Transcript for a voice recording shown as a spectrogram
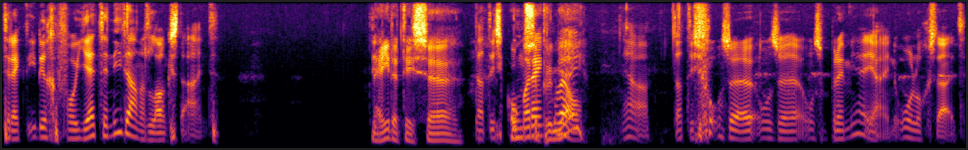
trekt in ieder geval Jette niet aan het langste eind. Nee, dat is, uh, dat is onze premier. Wel. Ja, dat is onze, onze, onze premier ja, in de oorlogstijd.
